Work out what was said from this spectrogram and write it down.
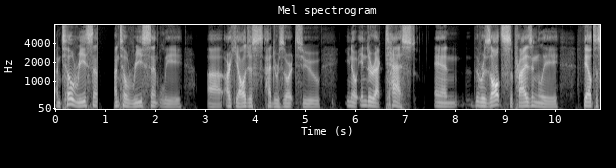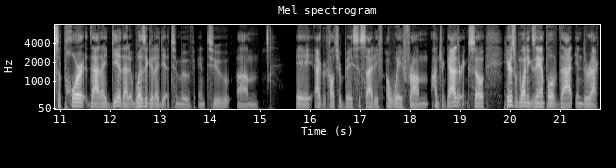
until recent, until recently, uh, archaeologists had to resort to, you know, indirect tests, and the results surprisingly failed to support that idea that it was a good idea to move into um, a agriculture based society away from hunter gathering. So here's one example of that indirect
